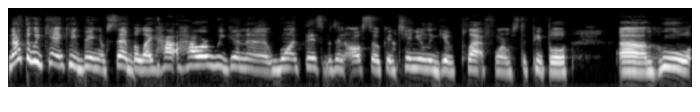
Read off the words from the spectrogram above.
not that we can't keep being upset but like how, how are we gonna want this but then also continually give platforms to people um who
